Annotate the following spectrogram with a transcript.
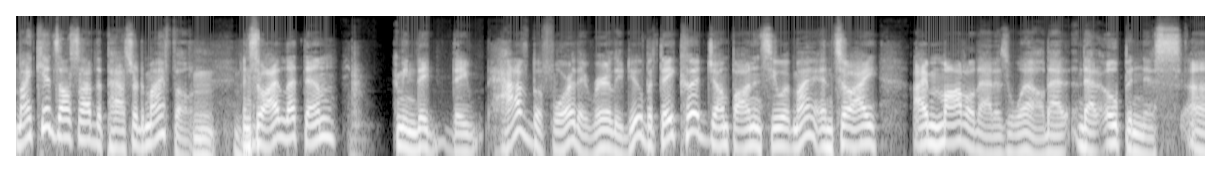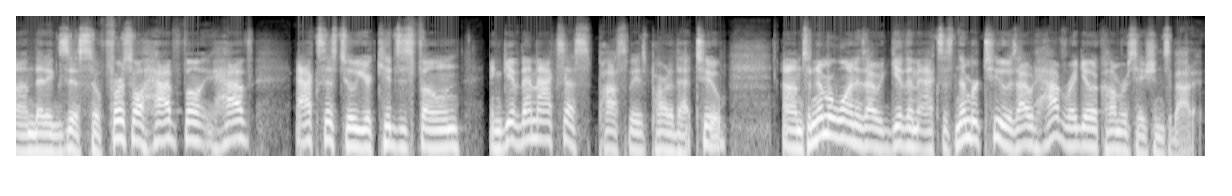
my kids also have the password to my phone. And so I let them, I mean, they, they have before, they rarely do, but they could jump on and see what my, and so I, I model that as well, that, that openness, um, that exists. So first of all, have phone, have access to your kids' phone and give them access possibly as part of that too. Um, so number one is I would give them access. Number two is I would have regular conversations about it.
